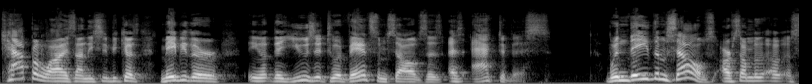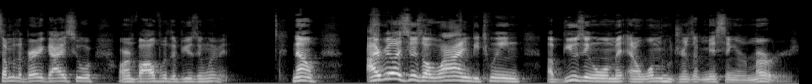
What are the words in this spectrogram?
capitalize on these things because maybe they're you know they use it to advance themselves as as activists when they themselves are some of the, uh, some of the very guys who are involved with abusing women. Now, I realize there's a line between abusing a woman and a woman who turns up missing or murdered.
